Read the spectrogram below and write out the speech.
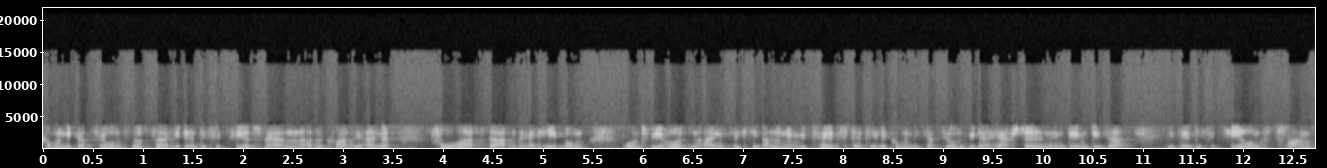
Kommunikationsnutzer identifiziert werden, also quasi eine Vorratsdatenerhebung. Und wir wollten eigentlich die Anonymität der Telekommunikation wiederherstellen, indem dieser Identifizierungszwang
